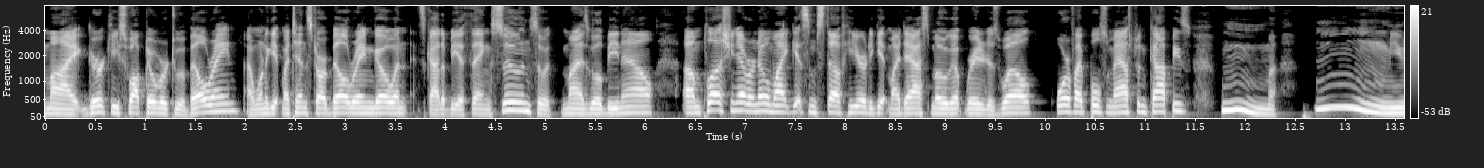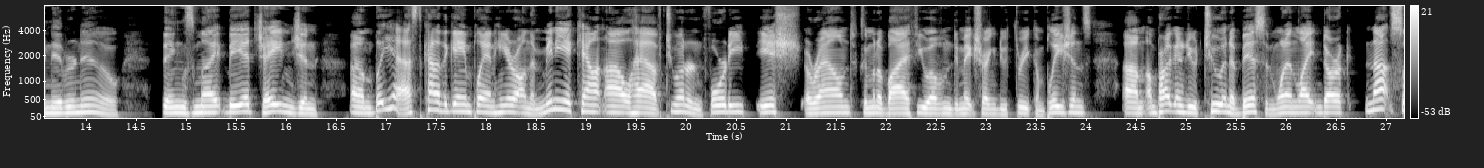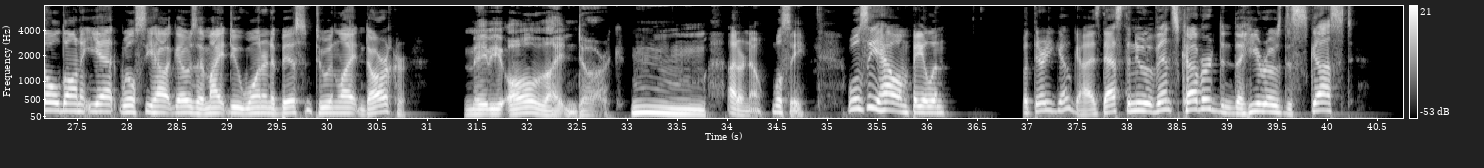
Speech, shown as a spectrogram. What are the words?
my Gurky swapped over to a Bell Belrain. I want to get my 10 star Bell Belrain going. It's got to be a thing soon, so it might as well be now. Um, plus, you never know, might get some stuff here to get my Das Moge upgraded as well. Or if I pull some Aspen copies, hmm, hmm, you never know. Things might be a changing. Um, but yeah, that's kind of the game plan here. On the mini account, I'll have 240-ish around, because I'm going to buy a few of them to make sure I can do three completions. Um, I'm probably going to do two in Abyss and one in Light and Dark. Not sold on it yet. We'll see how it goes. I might do one in Abyss and two in Light and Dark, or maybe all Light and Dark. Hmm, I don't know. We'll see. We'll see how I'm feeling. But there you go, guys. That's the new events covered, the heroes discussed.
